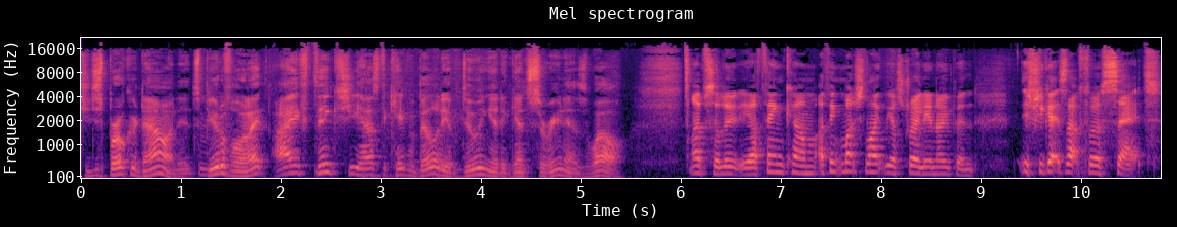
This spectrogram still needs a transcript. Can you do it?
she just broke her down. It's mm-hmm. beautiful, and I I think she has the capability of doing it against Serena as well. Absolutely, I think um I think much like the Australian Open, if she gets that first set,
